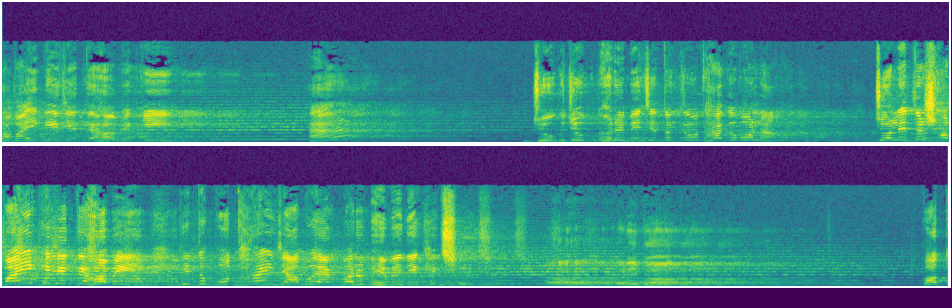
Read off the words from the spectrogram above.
সবাইকে যেতে হবে কি? হ্যাঁ? যুগ যুগ ধরে বেঁচে তো কেউ থাকব না। চলে তো সবাইকে যেতে হবে, কিন্তু কোথায় যাব একবার ভেবে দেখেছি? কত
